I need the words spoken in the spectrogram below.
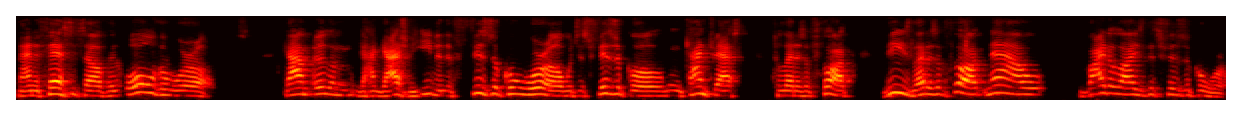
manifest itself in all the worlds. Even the physical world, which is physical in contrast to letters of thought, these letters of thought now vitalize this physical world.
